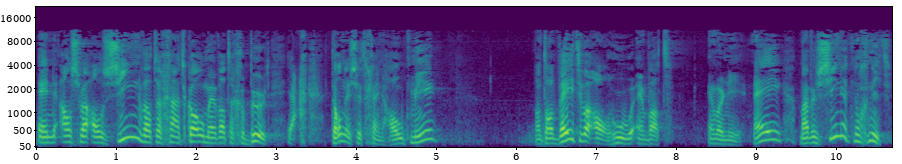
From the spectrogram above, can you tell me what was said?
En als we al zien wat er gaat komen en wat er gebeurt, ja, dan is het geen hoop meer. Want dan weten we al hoe en wat en wanneer. Nee, maar we zien het nog niet.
